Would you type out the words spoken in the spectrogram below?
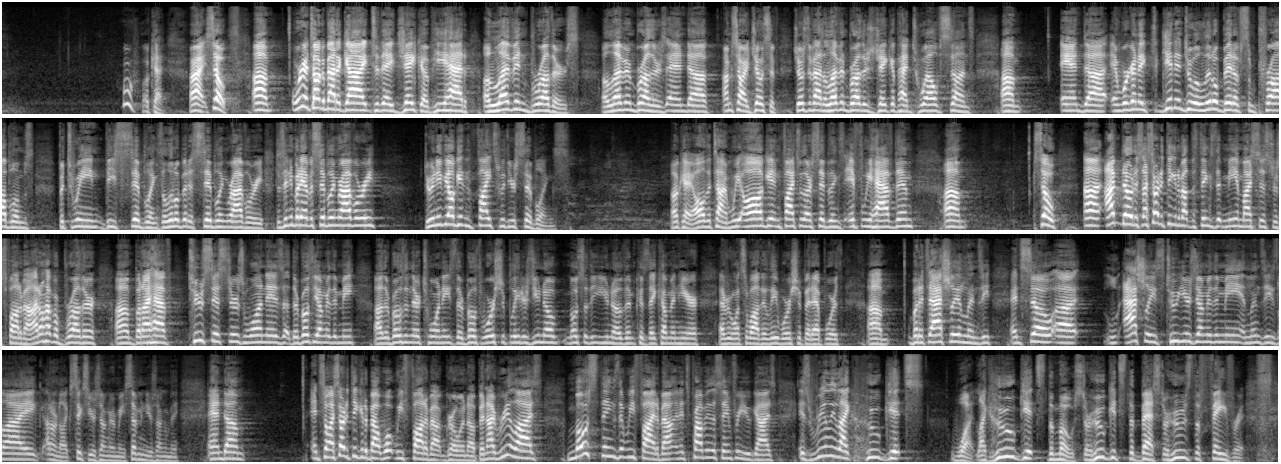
Whew, okay. All right, so um, we're going to talk about a guy today, Jacob. He had 11 brothers. 11 brothers. And uh, I'm sorry, Joseph. Joseph had 11 brothers. Jacob had 12 sons. Um, and, uh, and we're going to get into a little bit of some problems between these siblings, a little bit of sibling rivalry. Does anybody have a sibling rivalry? Do any of y'all get in fights with your siblings? Okay, all the time. We all get in fights with our siblings if we have them. Um, so uh, I've noticed, I started thinking about the things that me and my sisters fought about. I don't have a brother, um, but I have two sisters. One is, they're both younger than me. Uh, they're both in their 20s. They're both worship leaders. You know, most of you know them because they come in here every once in a while. They lead worship at Epworth. Um, but it's Ashley and Lindsay. And so uh, Ashley's two years younger than me, and Lindsay's like, I don't know, like six years younger than me, seven years younger than me. And, um, and so I started thinking about what we fought about growing up. And I realized most things that we fight about, and it's probably the same for you guys, is really like who gets what like who gets the most or who gets the best or who's the favorite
